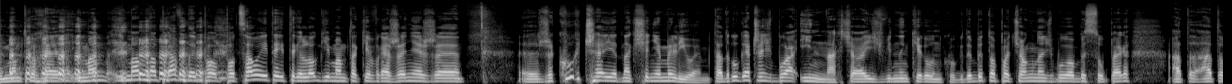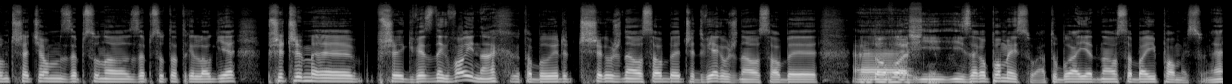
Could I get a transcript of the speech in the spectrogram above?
I mam trochę, i mam, i mam naprawdę po, po całej tej trylogii mam takie wrażenie, że że kurczę, jednak się nie myliłem. Ta druga część była inna, chciała iść w innym kierunku. Gdyby to pociągnąć, byłoby super, a, to, a tą trzecią zepsuno, zepsuto trylogię. Przy czym e, przy Gwiezdnych Wojnach to były trzy różne osoby, czy dwie różne osoby e, no właśnie. I, i zero pomysłu, a tu była jedna osoba i pomysł, nie?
